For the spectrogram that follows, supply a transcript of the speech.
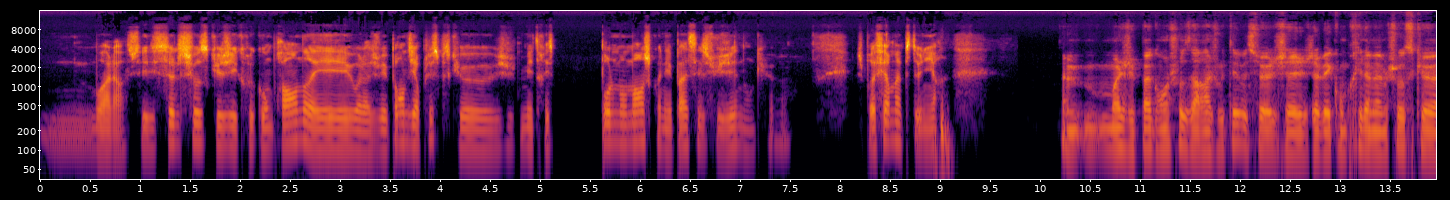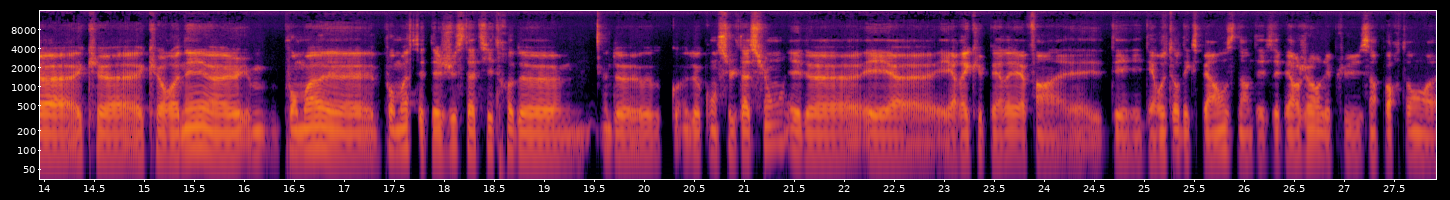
Voilà, c'est la seule chose que j'ai cru comprendre et voilà, je vais pas en dire plus parce que je maîtrise pour le moment, je connais pas assez le sujet, donc euh, je préfère m'abstenir. Euh, moi, j'ai pas grand-chose à rajouter parce que j'avais compris la même chose que, euh, que, que René. Euh, pour moi, pour moi, c'était juste à titre de, de, de consultation et de et, et récupérer, enfin, des, des retours d'expérience d'un des hébergeurs les plus importants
